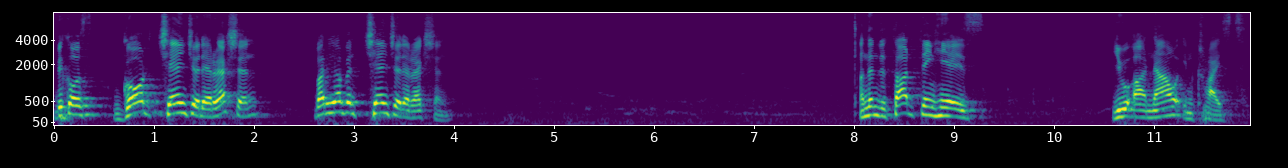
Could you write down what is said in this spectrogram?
Because God changed your direction, but you haven't changed your direction. And then the third thing here is you are now in Christ.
